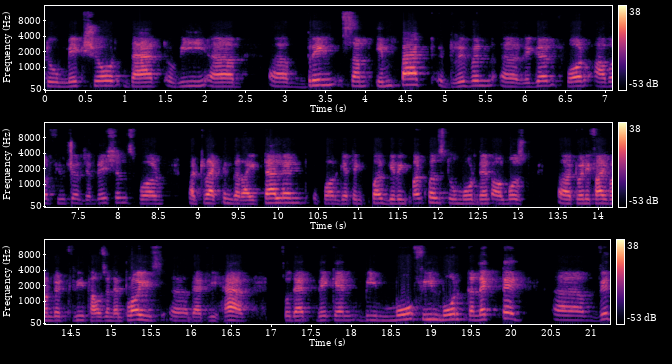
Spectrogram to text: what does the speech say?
to make sure that we uh, bring some impact driven uh, rigor for our future generations for attracting the right talent for getting giving purpose to more than almost uh, 2500 3000 employees uh, that we have so that they can be more feel more connected uh, with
